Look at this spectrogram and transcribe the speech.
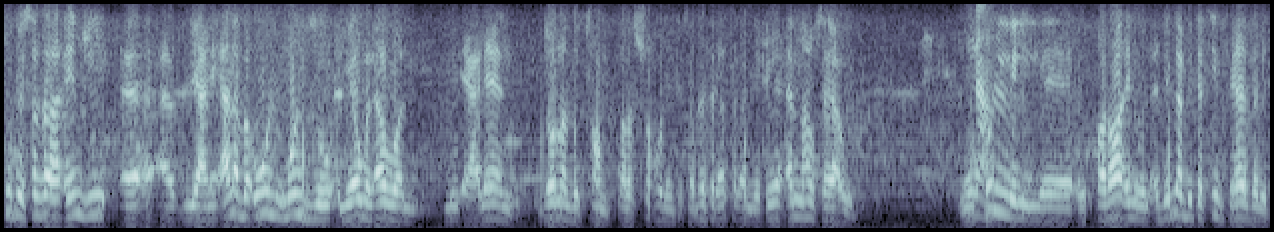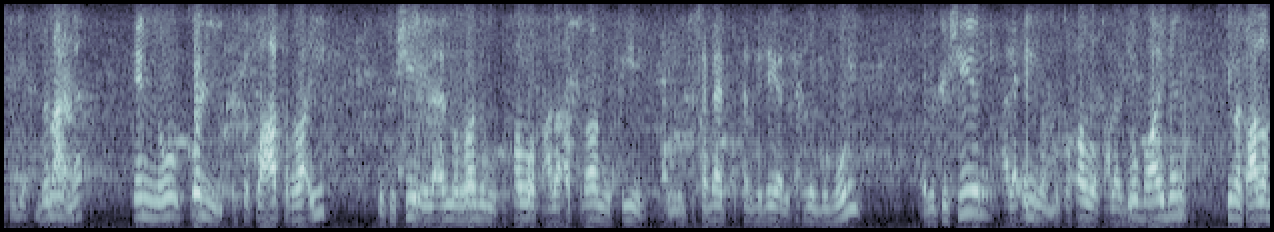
شوف يا أستاذة إنجي يعني أنا بقول منذ اليوم الأول من اعلان دونالد ترامب ترشحه لانتخابات الرئاسه الأمريكية أنه سيعود. وكل القرائن والأدلة بتسير في هذا الاتجاه. بمعنى نعم. إنه كل استطلاعات الرأي بتشير إلى أن الراجل متفوق على اقرانه في الانتخابات التمهيديه للحزب الجمهوري وبتشير على أنه متفوق على جو بايدن فيما يتعلق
